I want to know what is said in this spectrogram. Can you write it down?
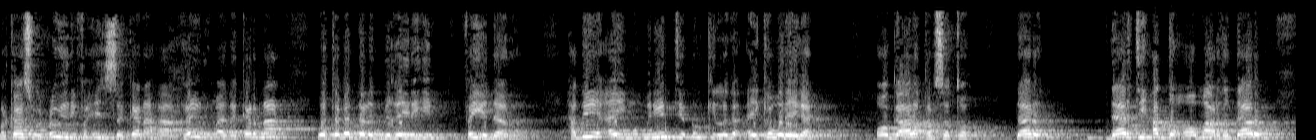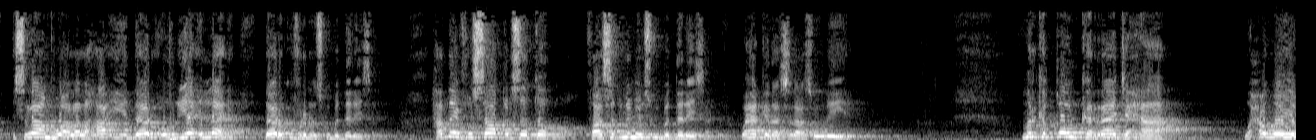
markaasuu wuxuu yidhi fain sakanahaa hayru maa dakarna watabadalat bihayrihim fahiya daaruhum haddii ay muminiintii dhulkii ay ka wareegaan oo gaalo qabsato daar daartii hadda oo maarata daaru islaam waa lalahaa iyo daaru awliyaa illaahi daaru kufrina isku bedelaysa hadday fusaaq qabsato faasiqnimo isku bedelaysa wahaakada sidaasuu leeyahay. Marka qowlka raajixa waxa weeye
